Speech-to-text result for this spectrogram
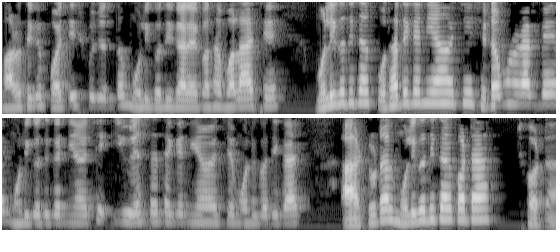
বারো থেকে পঁয়ত্রিশ পর্যন্ত মৌলিক অধিকারের কথা বলা আছে। মৌলিক অধিকার কোথা থেকে নেওয়া হয়েছে সেটাও মনে রাখবে। মৌলিক অধিকার নেওয়া হয়েছে ইউএসএ থেকে নেওয়া হয়েছে মৌলিক অধিকার। আর টোটাল মৌলিক অধিকার কটা? ছটা।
